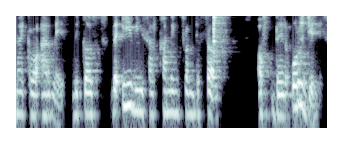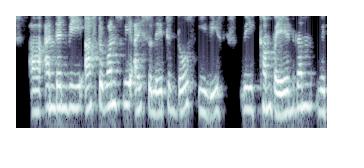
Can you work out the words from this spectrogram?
microRNAs because the EVs are coming from the cells of their origin. Uh, and then we, after once we isolated those EVs, we compared them with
